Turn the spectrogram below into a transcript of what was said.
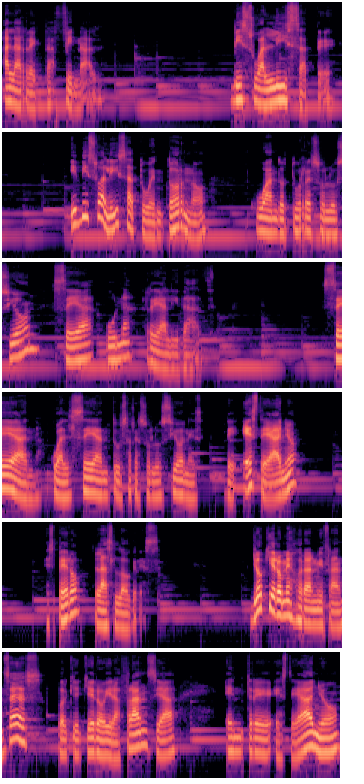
a la recta final. Visualízate y visualiza tu entorno cuando tu resolución sea una realidad. Sean cual sean tus resoluciones de este año, espero las logres. Yo quiero mejorar mi francés porque quiero ir a Francia entre este año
